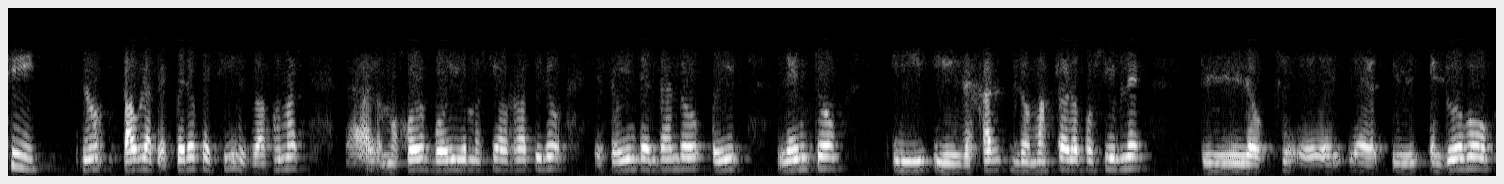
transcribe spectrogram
sí. No, Paula, que espero que sí. De todas formas, a lo mejor voy demasiado rápido. Estoy intentando ir lento y, y dejar lo más claro posible lo el, el, nuevo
